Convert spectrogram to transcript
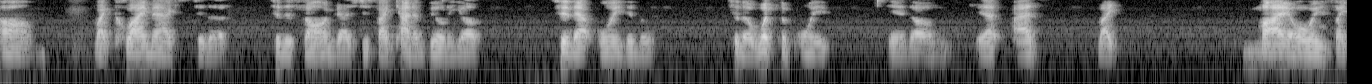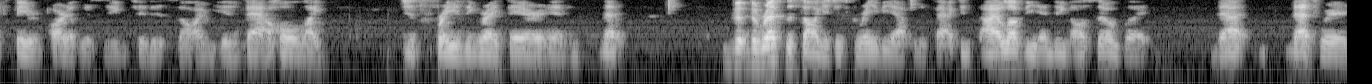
um, like climax to the to the song that's just like kind of building up to that point and the to the what's the point and um yeah that's like my always like favorite part of listening to this song is that whole like just phrasing right there and that the, the rest of the song is just gravy after the fact it's, i love the ending also but that that's where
